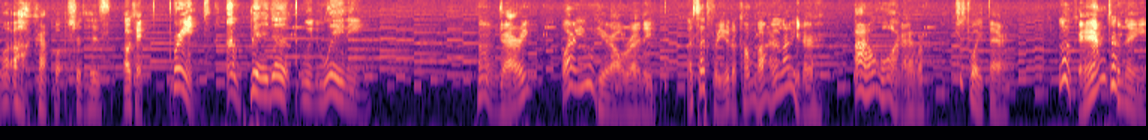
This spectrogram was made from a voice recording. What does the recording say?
what? Oh, crap, what should his... Okay. Breams, I'm fed up with waiting. Hmm, Gary? Why are you here already? I said for you to come by later. Oh, whatever. Just wait there. Look, Anthony!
